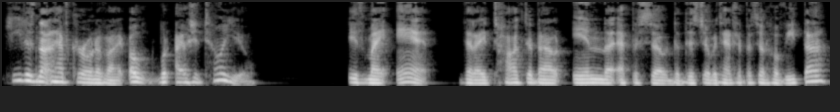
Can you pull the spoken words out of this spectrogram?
he does not have coronavirus. Oh, what I should tell you is my aunt that I talked about in the episode, the This Joe Betance episode, Jovita,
